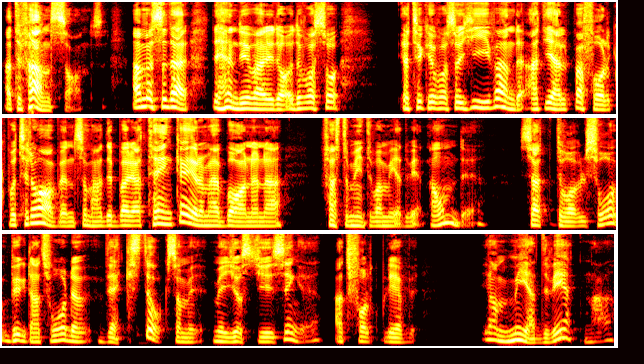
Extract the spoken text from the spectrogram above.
att det fanns sånt. Ja, men sådär, det hände ju varje dag. Det var så, jag tycker det var så givande att hjälpa folk på traven som hade börjat tänka i de här banorna fast de inte var medvetna om det. Så att det var väl så byggnadsvården växte också med, med just Gysinge. Att folk blev ja, medvetna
